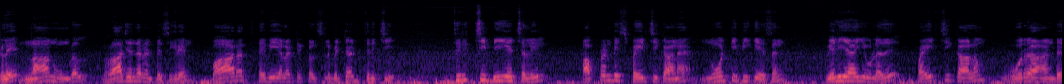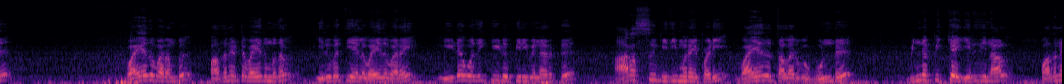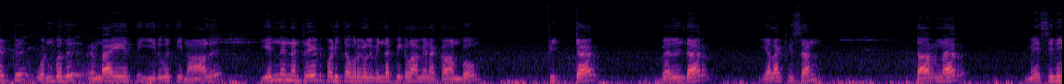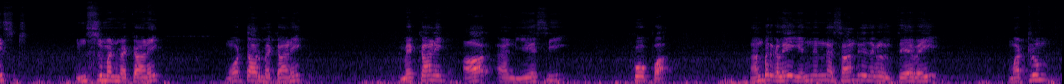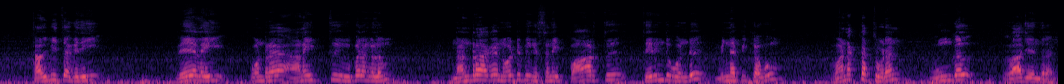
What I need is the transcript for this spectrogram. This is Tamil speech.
மக்களே நான் உங்கள் ராஜேந்திரன் பேசுகிறேன். Bharat heavy electricals limited Trichy. Trichy பிஹெச்எல்லில் apprentice பயிற்சிக்கான நோட்டிஃபிகேஷன் வெளியாகியுள்ளது. பயிற்சி காலம் ஒரு ஆண்டு. வயது வரம்பு பதினெட்டு வயது முதல் இருபத்தி ஏழு வயது வரை இடஒதுக்கீடு பிரிவினருக்கு அரசு விதிமுறைப்படி வயது தளர்வு உண்டு. விண்ணப்பிக்க இறுதி நாள் பதினெட்டு ஒன்பது ரெண்டாயிரத்தி இருபத்தி நாலு. என்னென்ன ட்ரேட் படித்தவர்கள் விண்ணப்பிக்கலாம் என காண்போம். Fitter welder electrician turner machinist instrument mechanic motor mechanic mechanic R and AC COPA நண்பர்களே என்னென்ன சான்றிதழ்கள் தேவை மற்றும் கல்வி தகுதி வேலை போன்ற அனைத்து விவரங்களும் நன்றாக நோட்டிஃபிகேஷனை பார்த்து தெரிந்து கொண்டு விண்ணப்பிக்கவும் வணக்கத்துடன் உங்கள் ராஜேந்திரன்.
